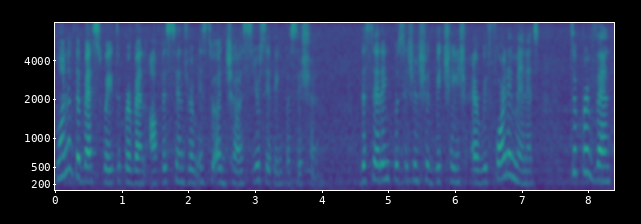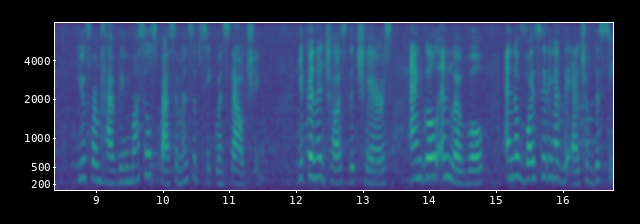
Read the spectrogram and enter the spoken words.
One of the best way to prevent office syndrome is to adjust your sitting position. The sitting position should be changed every 40 minutes to prevent you from having muscle spasm and subsequent slouching. You can adjust the chair's angle and level and avoid sitting at the edge of the seat.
